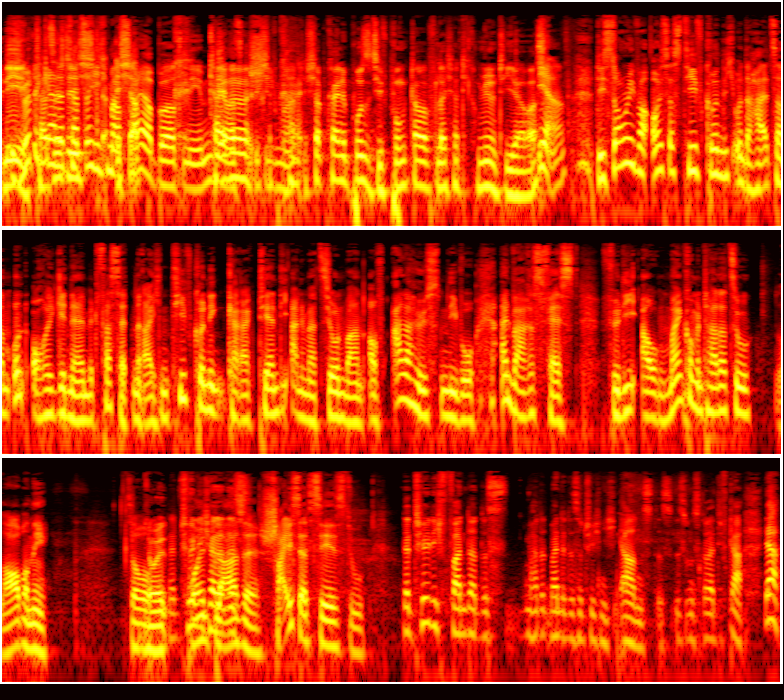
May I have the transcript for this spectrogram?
nee, Ich würde gerne tatsächlich mal Firebird nehmen, der keine, ich habe hat. ich hab keine Positivpunkte, aber vielleicht hat die Community ja was. Ja, die Story war äußerst tiefgründig, unterhaltsam und originell mit facettenreichen, tiefgründigen Charakteren. Die Animationen waren auf allerhöchstem Niveau. Ein wahres Fest für die Augen. Mein Kommentar dazu, laber nee. So, Freund Blase, Scheiß erzählst du. Natürlich fand er das, meinte er das natürlich nicht ernst. Das ist uns relativ klar. Ja,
